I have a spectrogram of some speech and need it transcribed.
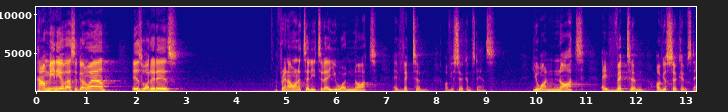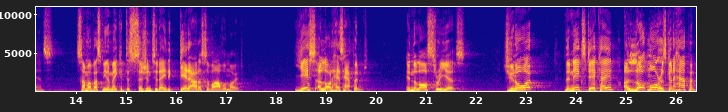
How many of us are going, well, is what it is. Friend, I want to tell you today you are not a victim of your circumstance. You are not a victim of your circumstance. Some of us need to make a decision today to get out of survival mode. Yes, a lot has happened in the last three years. Do you know what? The next decade, a lot more is going to happen.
